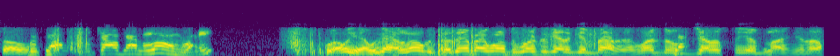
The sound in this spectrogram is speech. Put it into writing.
so but y'all, but y'all got along, right? Well, yeah, we got along because everybody wants to work together to get better. It wasn't no jealousy of mine, you know.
